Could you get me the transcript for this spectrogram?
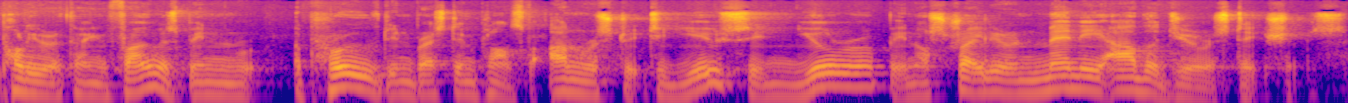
Polyurethane foam has been approved in breast implants for unrestricted use in Europe, in Australia, and many other jurisdictions.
